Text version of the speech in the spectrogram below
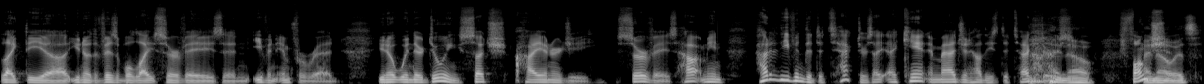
like the uh, you know the visible light surveys and even infrared. You know when they're doing such high energy surveys, how I mean, how did even the detectors? I, I can't imagine how these detectors. I know. function. I know it's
